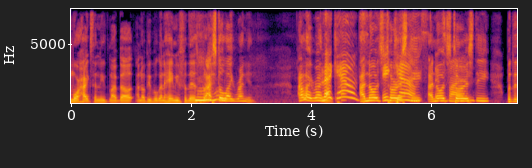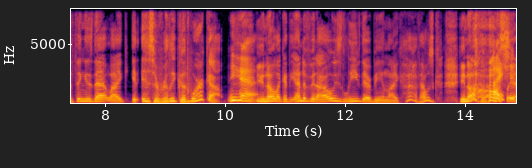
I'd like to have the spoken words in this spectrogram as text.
more hikes underneath my belt. I know people are gonna hate me for this, but I still like Runyon. I like Runyon. That counts. I know it's It touristy. counts. I know it's, It's touristy, but the thing is that like it is a really good workout. Yeah. You know, like at the end of it, I always leave there being like, huh, that was good. You know? I So, should yeah.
